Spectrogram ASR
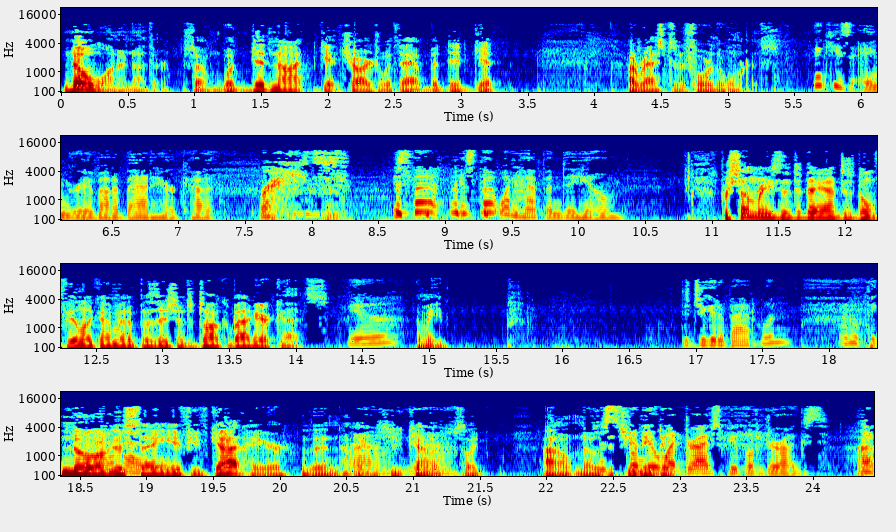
know one another. So, well, did not get charged with that, but did get arrested for the warrants. I think he's angry about a bad haircut. Right. Is that is that what happened to him? For some reason today, I just don't feel like I'm in a position to talk about haircuts. Yeah. I mean, Did you get a bad one? I don't think. no, I'm just saying if you've got hair, then I, Oh, you kind yeah. of like, I don't know Just that you wonder need what to. drives people to drugs. I,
